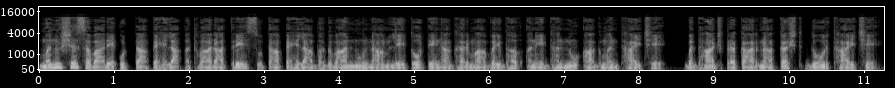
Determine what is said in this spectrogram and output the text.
મનુષ્ય સવારે ઉઠતા પહેલા અથવા રાત્રે સૂતા પહેલા ભગવાનનું નામ લેતો તેના ઘરમાં વૈભવ અને ધનનું આગમન થાય છે. બધા જ પ્રકારના કષ્ટ દૂર થાય છે.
